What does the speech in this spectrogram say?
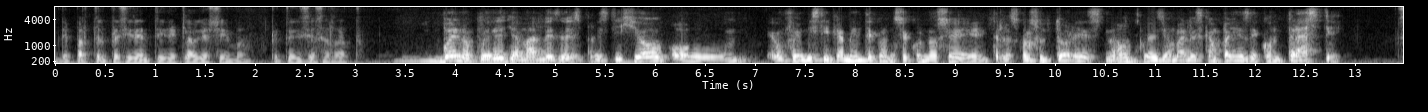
De parte del presidente y de Claudia Sheinbaum, que te decía hace rato. Bueno, puedes llamarles de desprestigio o eufemísticamente, como se conoce entre los consultores, ¿no? Puedes llamarles campañas de contraste.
